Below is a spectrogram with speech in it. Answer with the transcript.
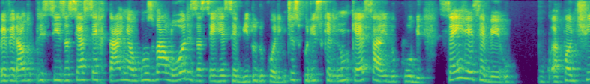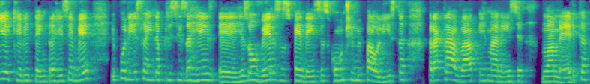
o Everaldo precisa se acertar em alguns valores a ser recebido do Corinthians, por isso que ele não quer sair do clube sem receber o a quantia que ele tem para receber e por isso ainda precisa re, é, resolver essas pendências com o time paulista para cravar a permanência no América,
